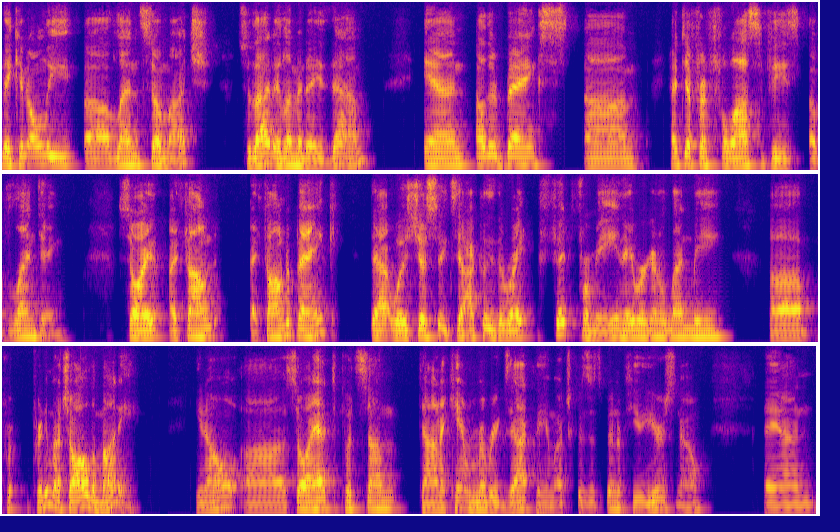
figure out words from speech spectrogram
they can only uh, lend so much, so that eliminated them. And other banks um, had different philosophies of lending. So I, I found I found a bank that was just exactly the right fit for me, and they were going to lend me uh, pr- pretty much all the money you know uh, so i had to put some down i can't remember exactly how much because it's been a few years now and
